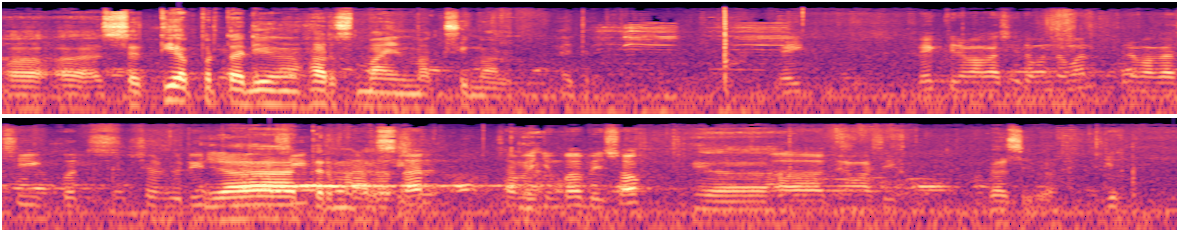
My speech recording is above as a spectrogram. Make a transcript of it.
uh, uh, setiap pertandingan harus main maksimal. Itu. Baik. Baik, terima kasih teman-teman. Terima kasih Coach Syamsuddin. Ya, terima kasih. terima kasih. Sampai Ya. jumpa besok. Ya. Uh, terima kasih. Terima kasih, Pak. Oke.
